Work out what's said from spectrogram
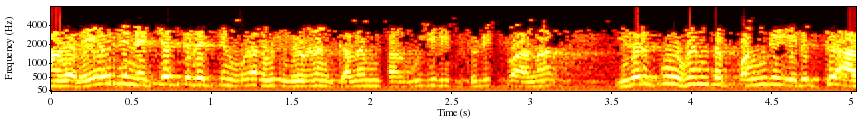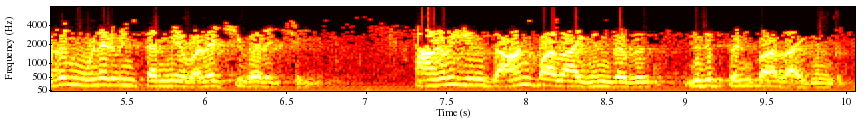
ஆக ரேவதி நட்சத்திரத்தின் உணர்வு இதனுடன் கலந்தால் உயிரில் துடிப்பானால் இதற்கு உகந்த பங்கு எடுத்து அதன் உணர்வின் தன்மை வளர்ச்சி வரச் செய்யும். ஆகவே இது ஆண்பால் ஆகின்றது இது பெண்பாலாகின்றது.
